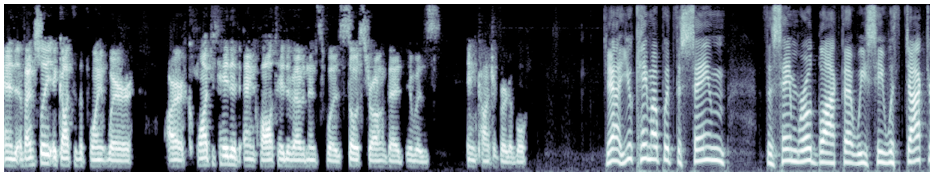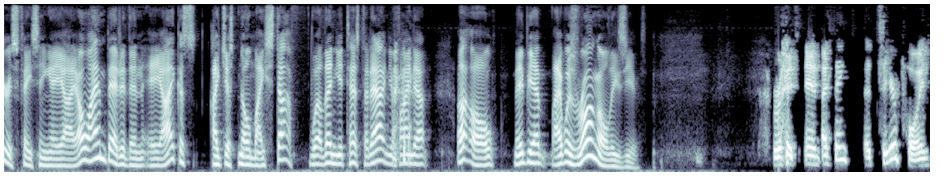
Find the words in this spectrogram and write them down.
and eventually it got to the point where our quantitative and qualitative evidence was so strong that it was incontrovertible. Yeah, you came up with the same the same roadblock that we see with doctors facing AI. Oh, I'm better than AI because I just know my stuff. Well, then you test it out and you find out, uh oh, maybe I, I, was wrong all these years. Right. And I think uh, to your point,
